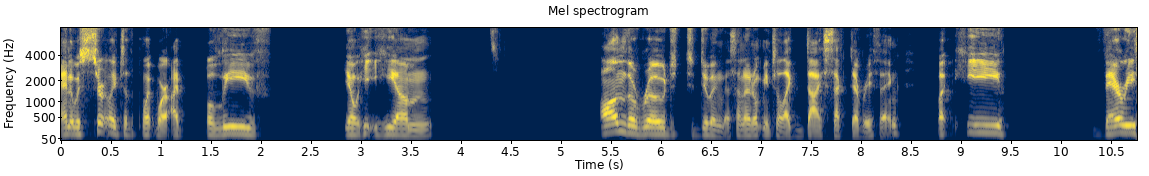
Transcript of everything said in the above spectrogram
and it was certainly to the point where I believe, you know, he he um on the road to doing this, and I don't mean to like dissect everything, but he very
